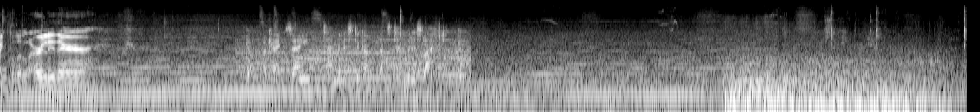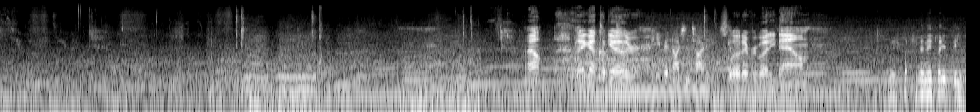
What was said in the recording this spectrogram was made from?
Braked a little early there. Okay, Zane, 10 minutes to go. That's 10 minutes left. Well, they got together. Keep it nice and tidy. slowed everybody down. Już patrzymy na lepiej,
